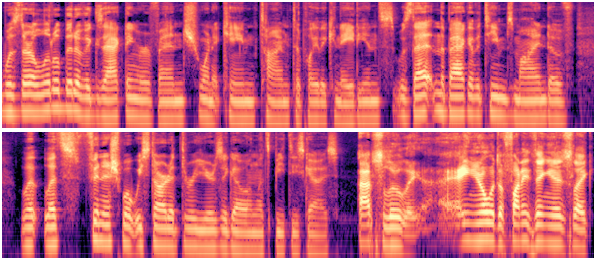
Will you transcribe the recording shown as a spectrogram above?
was there a little bit of exacting revenge when it came time to play the Canadiens? Was that in the back of the team's mind of let, let's finish what we started three years ago and let's beat these guys? Absolutely. And you know what the funny thing is? Like,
